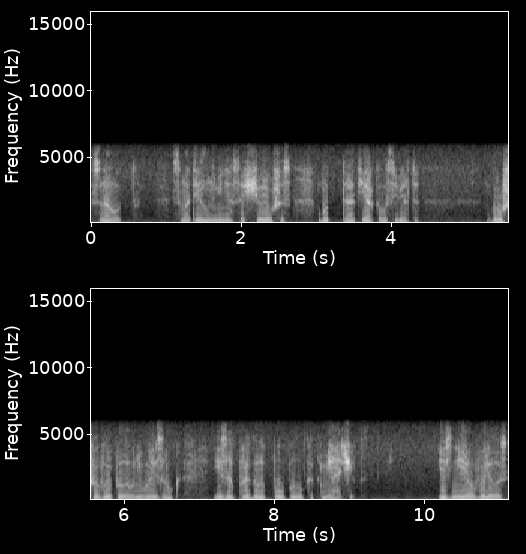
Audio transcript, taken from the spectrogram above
Снаут смотрел на меня, сощурившись, будто от яркого света. Груша выпала у него из рук и запрыгала по полу, как мячик. Из нее вылилось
